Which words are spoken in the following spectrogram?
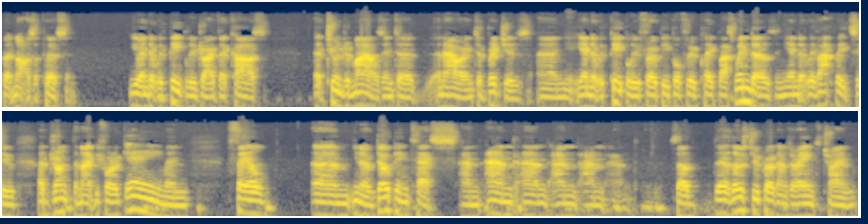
but not as a person. You end up with people who drive their cars at 200 miles into an hour into bridges, and you end up with people who throw people through plate glass windows, and you end up with athletes who are drunk the night before a game and fail, um, you know, doping tests, and and and and and and. So the, those two programs are aimed to try and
